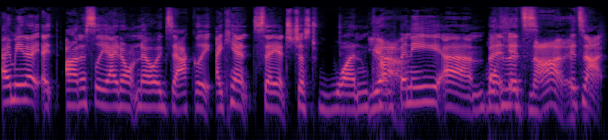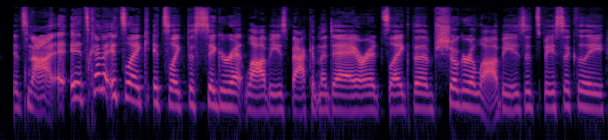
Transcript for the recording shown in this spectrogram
I mean, I, I honestly I don't know exactly. I can't say it's just one Yeah. company. Um, but 'cause it's not. It's, It's- not. It's not. It's kind of. It's like it's like the cigarette lobbies back in the day, or it's like the sugar lobbies. It's basically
